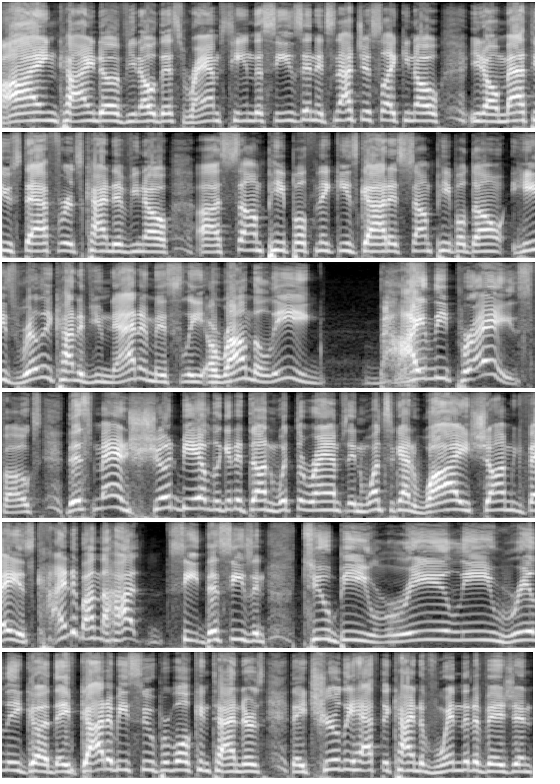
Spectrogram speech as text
buying kind of, you know, this Rams team this season. It's not just like, you know, you know, Matthew Stafford's kind of, you know, uh, some people think he's got it, some people don't. He's really kind of unanimously around the league highly praised, folks. This man should be able to get it done with the Rams. And once again, why Sean McVay is kind of on the hot seat this season to be really, really good. They've got to be Super Bowl contenders. They truly have to kind of win the division.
